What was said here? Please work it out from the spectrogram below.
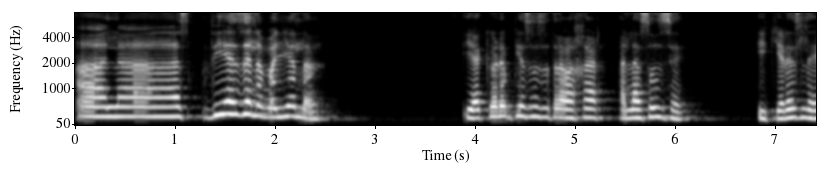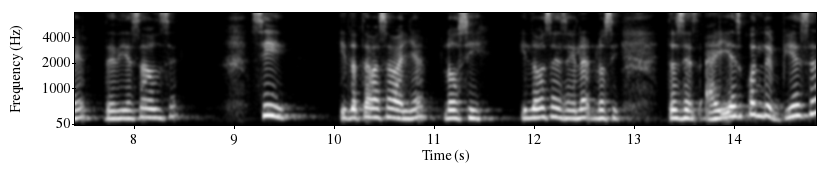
A las 10 de la mañana. ¿Y a qué hora empiezas a trabajar? A las 11. ¿Y quieres leer de 10 a 11? Sí. ¿Y no te vas a bañar? No, sí. ¿Y no vas a desayunar? No, sí. Entonces, ahí es cuando empieza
